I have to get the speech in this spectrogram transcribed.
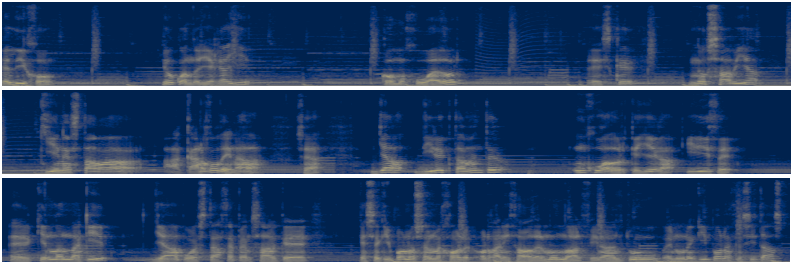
Él dijo, yo cuando llegué allí, como jugador, es que no sabía quién estaba a cargo de nada. O sea, ya directamente un jugador que llega y dice eh, quién manda aquí, ya pues te hace pensar que ese equipo no es el mejor organizado del mundo. Al final tú en un equipo necesitas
